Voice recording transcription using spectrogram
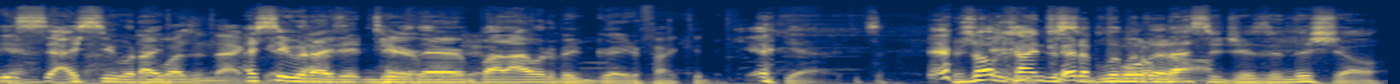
Yeah. see- I see what It I wasn't that I see good. what That I didn't do there, joke. but I would have been great if I could. Yeah, there's all kinds of subliminal pulled off. messages in this show.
